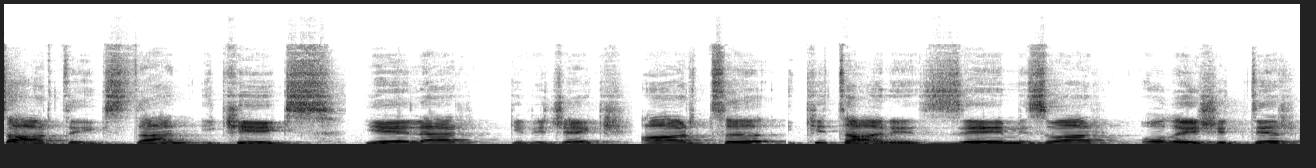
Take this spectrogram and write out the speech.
X artı X'ten 2X, Y'ler gidecek. Artı 2 tane Z'miz var. O da eşittir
